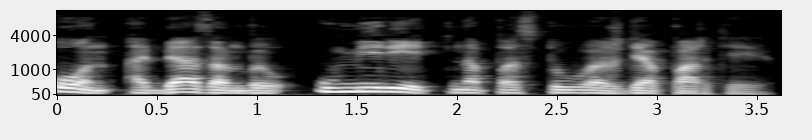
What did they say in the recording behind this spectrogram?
Он обязан был умереть на посту вождя партии.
